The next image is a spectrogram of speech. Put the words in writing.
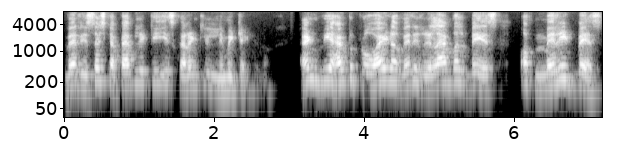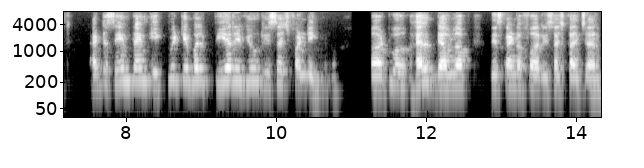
where research capability is currently limited. You know. And we have to provide a very reliable base of merit-based, at the same time, equitable peer review research funding you know, uh, to help develop this kind of a research culture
